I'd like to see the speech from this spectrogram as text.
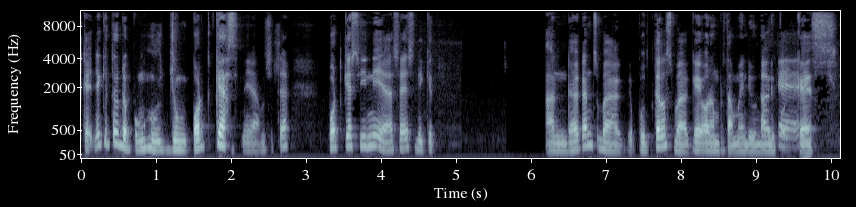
kayaknya kita udah penghujung podcast nih ya. Maksudnya podcast ini ya saya sedikit Anda kan sebagai Putel sebagai orang pertama yang diundang di Oke. podcast.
